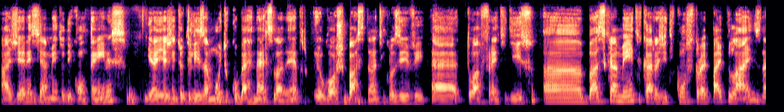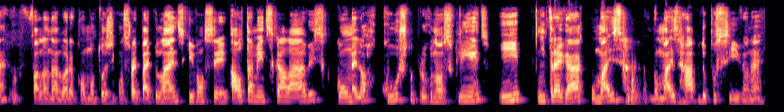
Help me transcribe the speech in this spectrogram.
a, gerenciamento de containers. E aí a gente utiliza muito Kubernetes lá dentro. Eu gosto bastante, inclusive estou é, à frente disso. Uh, basicamente, cara, a gente constrói pipelines, né? Falando agora como um todo, a gente constrói pipelines que vão ser altamente escaláveis, com o melhor custo para o nosso cliente e entregar o mais, o mais rápido possível, né?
